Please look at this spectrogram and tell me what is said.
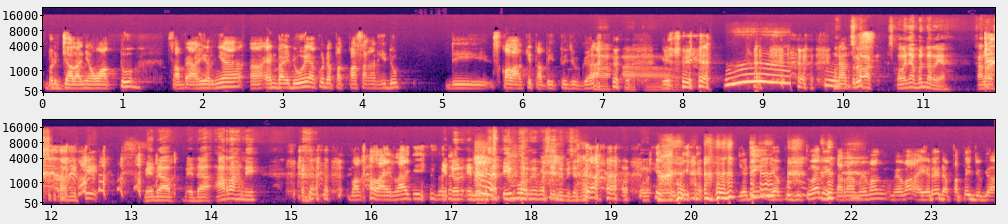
berjalannya waktu sampai akhirnya uh, and by the way aku dapat pasangan hidup di sekolah Alkitab itu juga wow. gitu ya. nah terus sekolah, sekolahnya bener ya. Kalau sekolah ini beda beda arah nih. bakal lain lagi. Indonesia Timur nih pasti Indonesia Timur. Jadi ya puji Tuhan ya karena memang memang akhirnya dapatnya juga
